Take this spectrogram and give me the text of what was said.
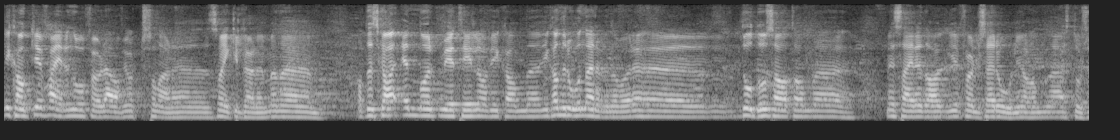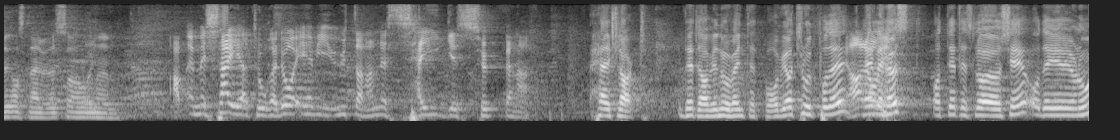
vi kan ikke feire noe før det er avgjort. Sånn er det, så enkelt er det. Men eh, at det skal enormt mye til, og vi kan, eh, vi kan roe nervene våre. Eh, Doddo sa at han med seier i dag føler seg rolig, og han er stort sett ganske nervøs. Så han, Ja, men med seier, Tore, da er vi ute av denne seige suppen her. Helt klart. Dette har vi nå ventet på. Vi har trodd på det Ja, det hele vi. høst, at dette skal skje, og det gjør nå.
